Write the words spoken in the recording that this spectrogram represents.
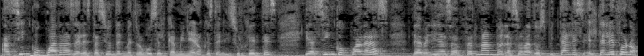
a cinco cuadras de la estación del Metrobús El Caminero, que está en Insurgentes, y a cinco cuadras de Avenida San Fernando, en la zona de hospitales. El teléfono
